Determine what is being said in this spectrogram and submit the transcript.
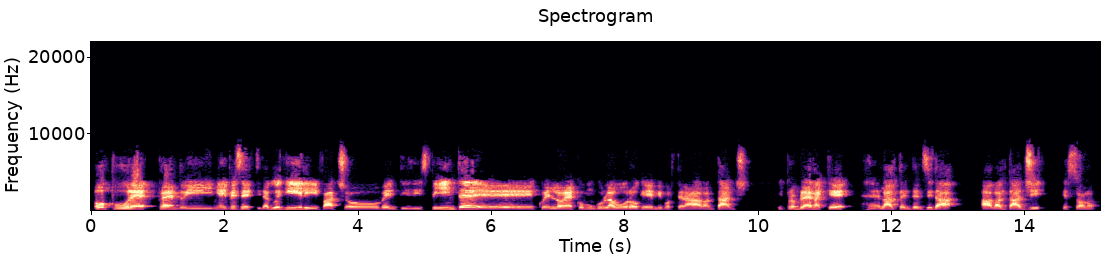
oppure prendo i miei pesetti da 2 kg, faccio 20 spinte e quello è comunque un lavoro che mi porterà a vantaggi. Il problema è che eh, l'alta intensità ha vantaggi che sono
